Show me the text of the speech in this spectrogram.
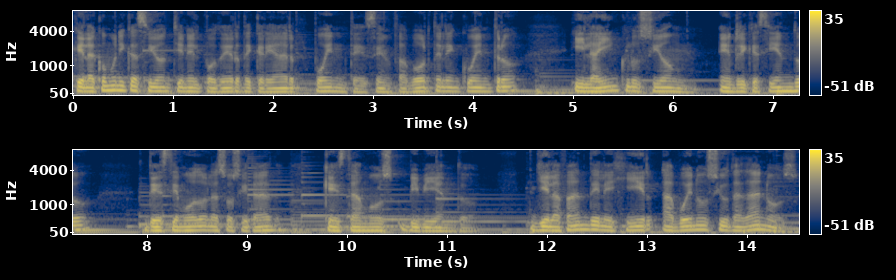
que la comunicación tiene el poder de crear puentes en favor del encuentro y la inclusión, enriqueciendo de este modo la sociedad que estamos viviendo. Y el afán de elegir a buenos ciudadanos,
